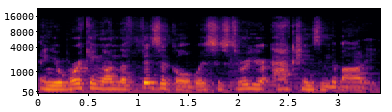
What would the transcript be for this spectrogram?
and you're working on the physical, which is through your actions in the body.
